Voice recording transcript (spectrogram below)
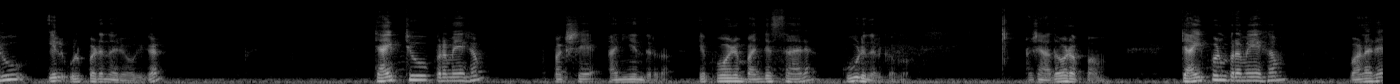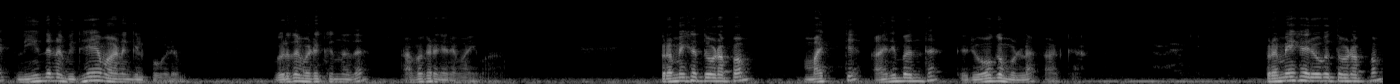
ടു ഇൽ ഉൾപ്പെടുന്ന രോഗികൾ ടൈപ്പ് ടു പ്രമേഹം പക്ഷേ അനിയന്ത്രിതം. എപ്പോഴും പഞ്ചസാര കൂടി നിൽക്കുന്നു. പക്ഷെ അതോടൊപ്പം ടൈപ്പൺ പ്രമേഹം വളരെ നിയന്ത്രണ വിധേയമാണെങ്കിൽ പോലും വ്രതമെടുക്കുന്നത് അപകടകരമായി മാറും. പ്രമേഹത്തോടൊപ്പം മറ്റ് അനുബന്ധ രോഗമുള്ള ആൾക്കാർ. പ്രമേഹ രോഗത്തോടൊപ്പം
